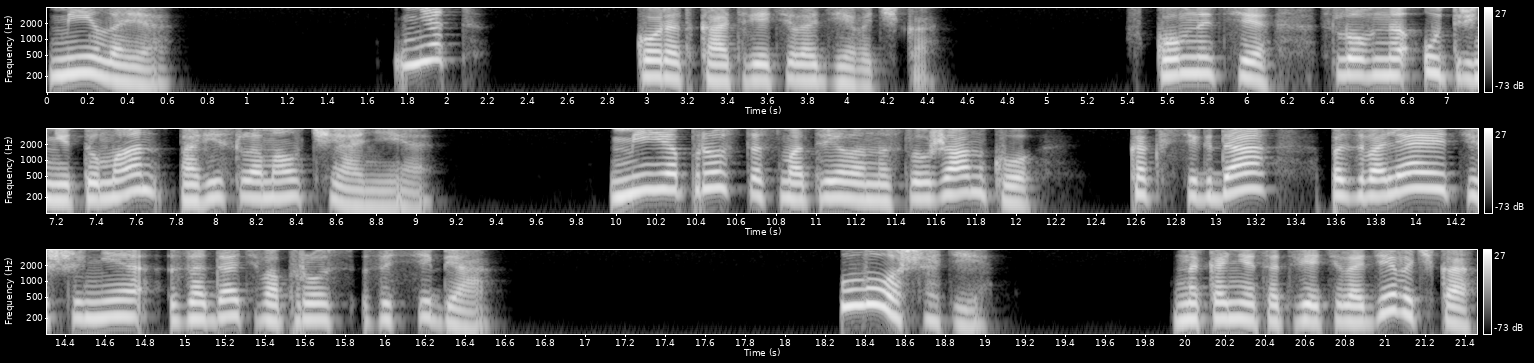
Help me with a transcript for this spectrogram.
милая». «Нет», — коротко ответила девочка. В комнате, словно утренний туман, повисло молчание. Мия просто смотрела на служанку, как всегда, позволяя тишине задать вопрос за себя. «Лошади!» — наконец ответила девочка,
